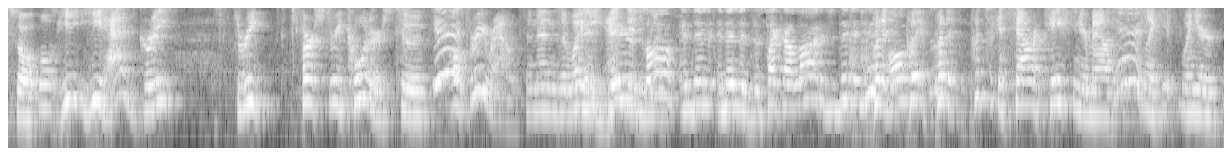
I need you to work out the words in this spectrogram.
So Well, he he had great three first three quarters to Yeah. all three rounds, and then the way he ended veers was off, and then and then the, the psychologists didn't hit put it all the way put, put it puts like a sour taste in your mouth, Yeah. like when you're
